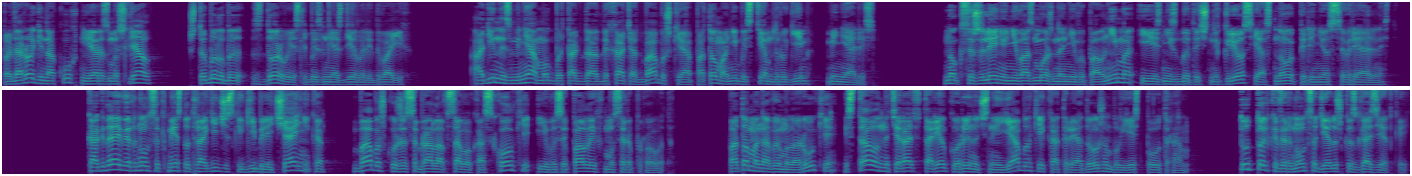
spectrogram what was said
По дороге на кухню я размышлял, что было бы здорово, если бы из меня сделали двоих. Один из меня мог бы тогда отдыхать от бабушки, а потом они бы с тем другим менялись. Но, к сожалению, невозможно невыполнимо, и из несбыточных грез я снова перенесся в реальность. Когда я вернулся к месту трагической гибели чайника, бабушка уже собрала в совок осколки и высыпала их в мусоропровод. Потом она вымыла руки и стала натирать в тарелку рыночные яблоки, которые я должен был есть по утрам. Тут только вернулся дедушка с газеткой.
